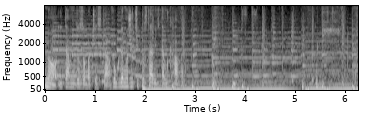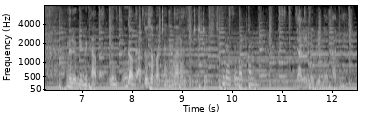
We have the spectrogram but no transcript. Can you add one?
No i tam do zobaczyska. W ogóle możecie postawić tam kawę. My lubimy kawę, więc dobra, do zobaczenia. Na razie, cześć, cześć. Do zobaczenia. Dalej mówimy o kawie?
